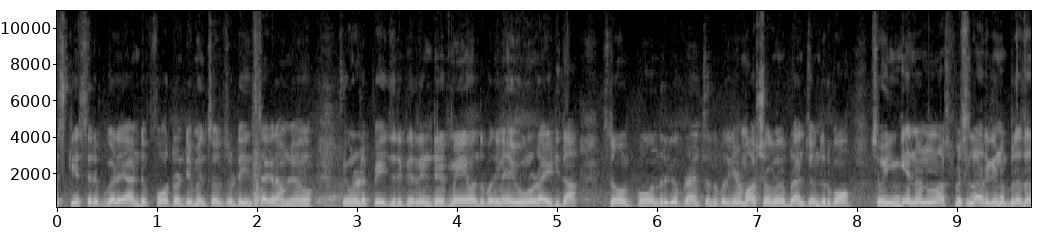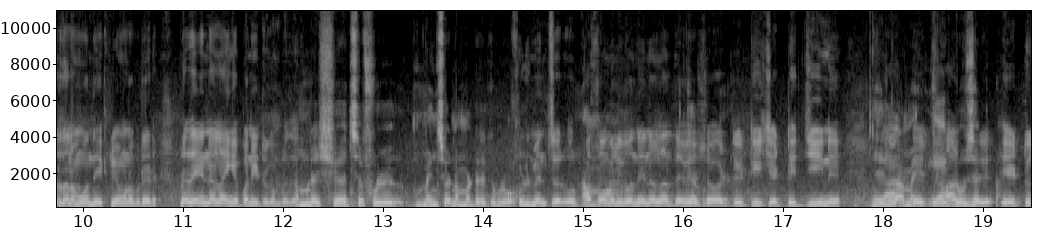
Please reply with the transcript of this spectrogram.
எஸ்கே செருப்பு கடை அண்ட் ஃபோர் டுவெண்ட்டி மென்ஸ்னு சொல்லிட்டு இன்ஸ்டாகிராம்லையும் இவங்களோட பேஜ் இருக்குது ரெண்டுமே வந்து பார்த்தீங்கன்னா இவங்களோட ஐடி தான். ஸோ இப்போ வந்திருக்க பிரான்ச் வந்து பார்த்தீங்கன்னா நம்ம அசோக் பிரான்ச் வந்திருக்கோம். ஸோ இங்கே என்னென்னலாம் ஸ்பெஷலாக இருக்குன்னு பிரதர் தான் நம்ம வந்து எக்ஸ்பிளைன் பண்ண போகிறார் பிரதர் என்னெல்லாம் இங்கே பண்ணிட்டு இருக்கோம் பிரதர் நம்மளோட ஷர்ட்ஸ் ஃபுல் மென்ஷர் நம்மகிட்ட இருக்கு ப்ரோ ஃபுல் மென்சர் ஒரு பசங்களுக்கு வந்து என்னெல்லாம் தேவை ஷர்ட்டு டிஷர்ட்டு ஜீனு எல்லாமே, A to Z. A to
